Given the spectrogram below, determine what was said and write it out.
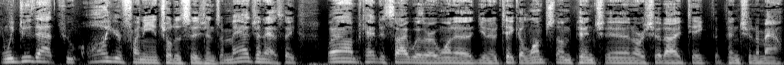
and we do that through all your financial decisions. Imagine that. Say, well, I'm trying to decide whether I want to, you know, take a lump sum pension or should I take the pension amount?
